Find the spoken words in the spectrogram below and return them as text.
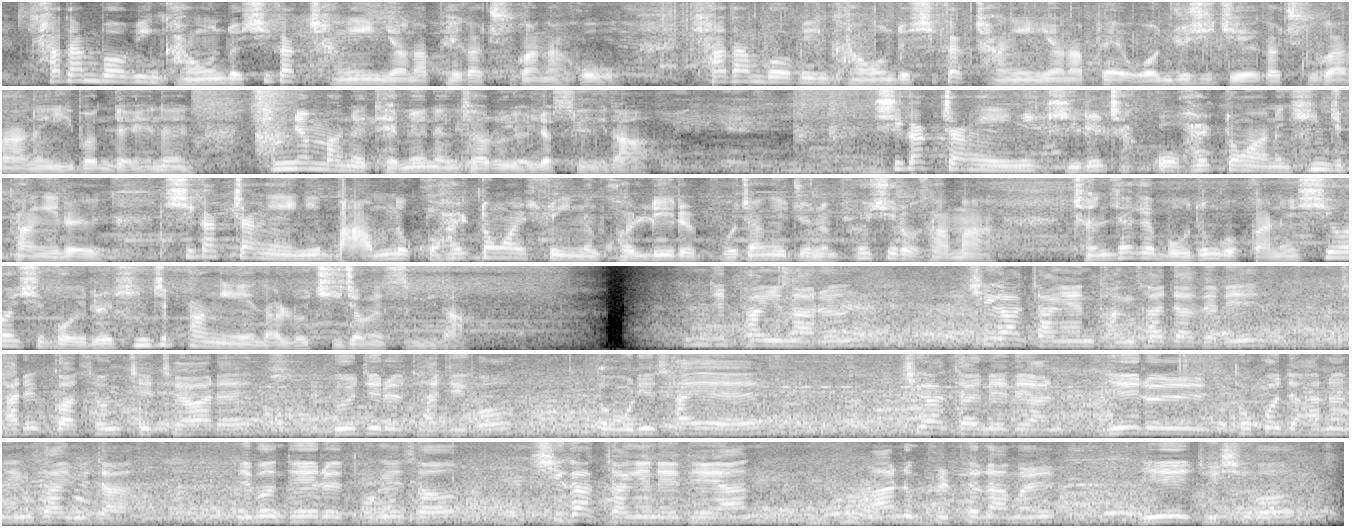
사단법인 강원도 시각장애인연합회가 주관하고 사단법인 강원도 시각장애인연합회 원주시 지회가 주관하는 이번 대회는 3년 만에 대면 행사로 열렸습니다. 시각장애인이 길을 찾고 활동하는 흰지팡이를 시각장애인이 마음 놓고 활동할 수 있는 권리를 보장해주는 표시로 삼아 전 세계 모든 곳가는 10월 15일을 흰지팡이의 날로 지정했습니다. 흰지팡이 날은 시각장애인 당사자들이 자립과 성취 재활의 의지를 다지고 또 우리 사회에 시각장애인에 대한 이해를 돕고자 하는 행사입니다. 이번 대회를 통해서 시각장애인에 대한 많은 불편함을 이해해 주시고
